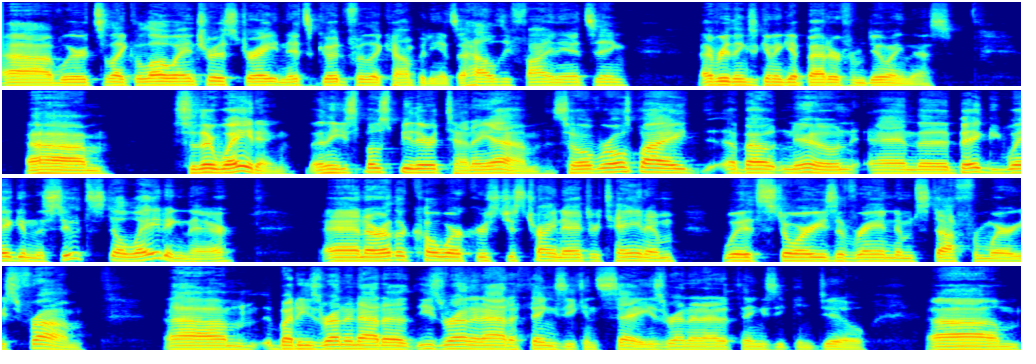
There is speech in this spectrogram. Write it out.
uh, where it's like low interest rate and it's good for the company. It's a healthy financing. Everything's going to get better from doing this. Um, so they're waiting, and he's supposed to be there at 10 a.m. So it rolls by about noon, and the big wig in the suit's still waiting there. And our other coworkers just trying to entertain him with stories of random stuff from where he's from. Um, but he's running out of he's running out of things he can say. He's running out of things he can do. Um,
